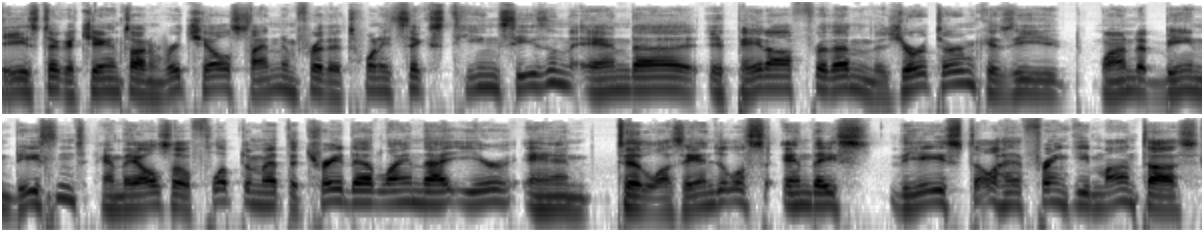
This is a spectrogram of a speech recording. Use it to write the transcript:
The A's took a chance on Rich Hill, signed him for the 2016 season, and uh, it paid off for them in the short term because he wound up being decent. And they also flipped him at the trade deadline that year and to Los Angeles, and they the A's still have Frankie Montas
